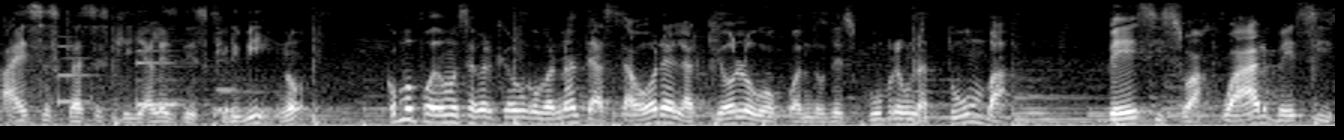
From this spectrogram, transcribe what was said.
a esas clases que ya les describí, ¿no? ¿Cómo podemos saber que era un gobernante? Hasta ahora el arqueólogo cuando descubre una tumba ve si su ajuar, ve si,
